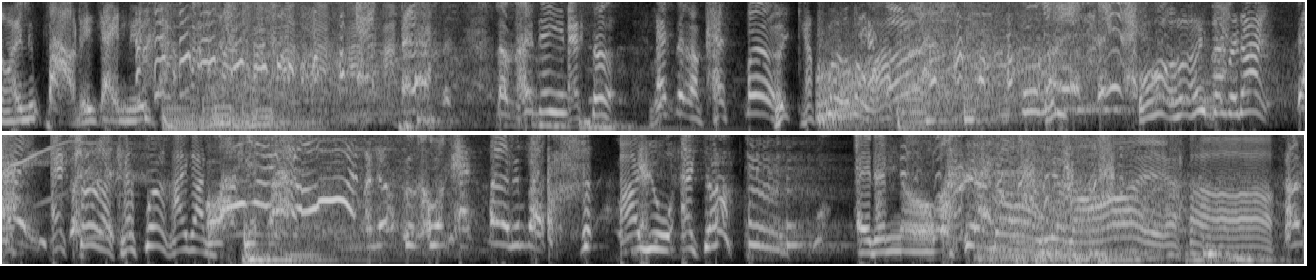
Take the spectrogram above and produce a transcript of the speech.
น้อยหรือเปล่าในใจนึกเราเคยได้ยิน actor actor กับแคสเปอร์เฮ้ยแคสเปอร์เปล่าวะกูก็เห็นอ๋อเฮ้ยเป็นไปได้ใช่ actor กับแคสเปอร์คล้ายกัน มันต้องคือคำว่าแคสเปอร์หรือเปล่า are you actor I don't know เรียบร้อยเรียบร้อยอ่าตอน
